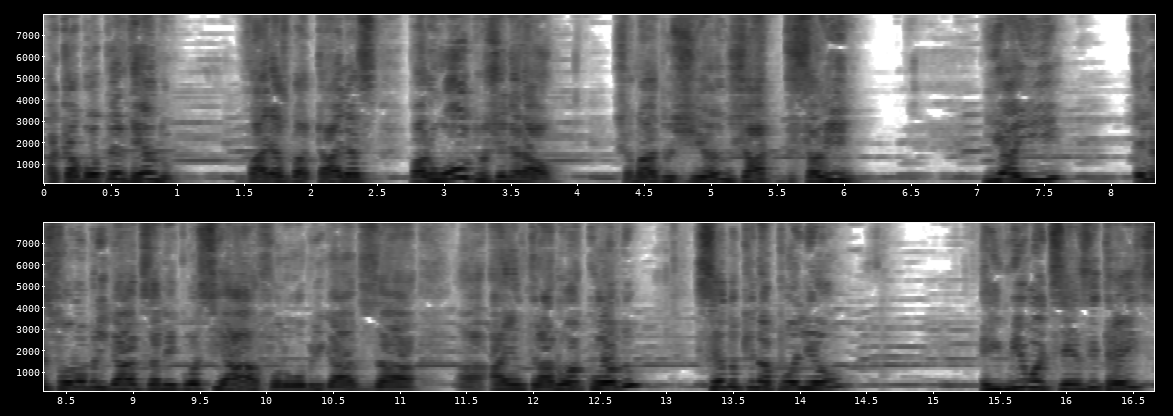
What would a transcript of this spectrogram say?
acabou perdendo várias batalhas para um outro general, chamado Jean-Jacques de Salines. E aí eles foram obrigados a negociar, foram obrigados a, a, a entrar no acordo, sendo que Napoleão, em 1803,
